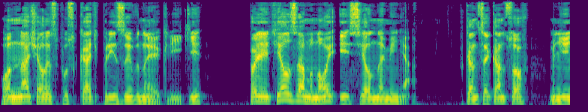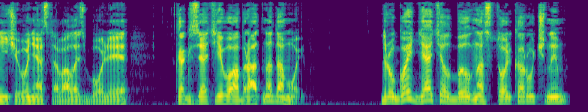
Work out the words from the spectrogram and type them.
он начал испускать призывные крики, полетел за мной и сел на меня. В конце концов, мне ничего не оставалось более, как взять его обратно домой. Другой дятел был настолько ручным,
